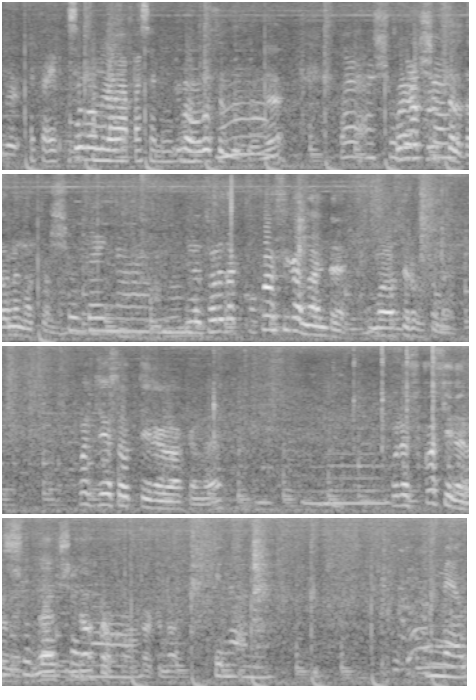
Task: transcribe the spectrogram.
Ito, isa pang mga 今 pasalubong. 下ろすんですよね Parang ah, これ sugar が狂った siya. らダメになっちゃうんだ Sugar na, ano. でそれだけここは死がないんで回ってることないこれ重曹って入れるわけね これ少し入れるんですねシュガーシャガーだと細くなる Pina, ano, melt.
